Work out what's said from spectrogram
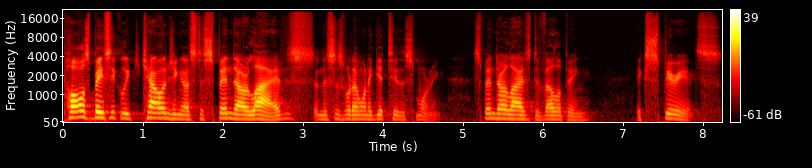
Paul's basically challenging us to spend our lives, and this is what I want to get to this morning spend our lives developing experience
